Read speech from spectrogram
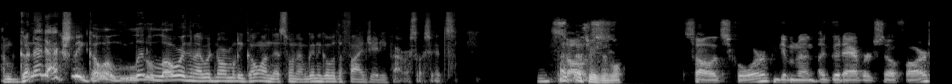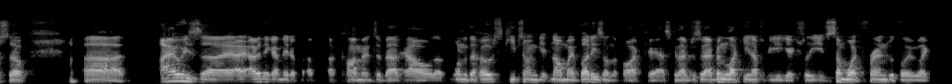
I'm gonna actually go a little lower than I would normally go on this one. I'm gonna go with the five JD Power Associates. Solid, That's reasonable. Solid score. Give them a, a good average so far. So, uh, I always, uh, I, I think I made a, a comment about how one of the hosts keeps on getting all my buddies on the podcast because I've just I've been lucky enough to be actually somewhat friends with like,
